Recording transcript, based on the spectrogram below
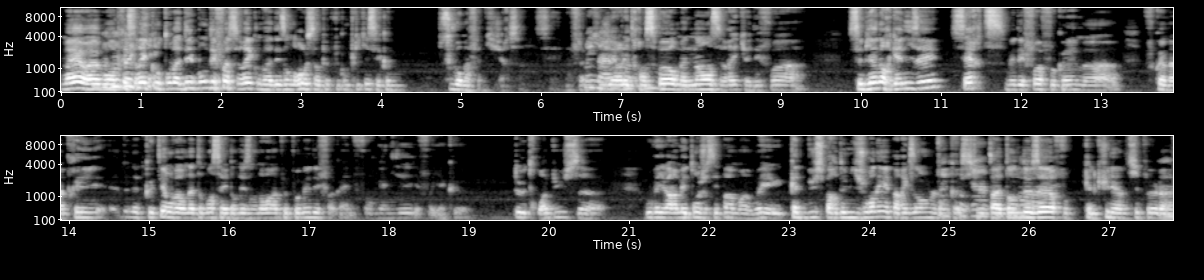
Ouais, ouais, bon, après, c'est vrai que quand on va des, bon, des fois, c'est vrai qu'on va à des endroits où c'est un peu plus compliqué, c'est comme souvent ma femme qui gère ça. C'est ma femme Oui, qui bah, gère les transports maintenant, c'est vrai que des fois, c'est bien organisé, certes, mais des fois, faut quand même, euh, faut quand même après, de notre côté, on va, on a tendance à aller dans des endroits un peu paumés, des fois, quand même, faut organiser, des fois, il y a que deux, trois bus, euh, où il va y avoir, mettons, je sais pas, moi, ouais, quatre bus par demi-journée, par exemple, donc, euh, si tu veux pas attendre deux heures, ouais. faut calculer un petit peu, là.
